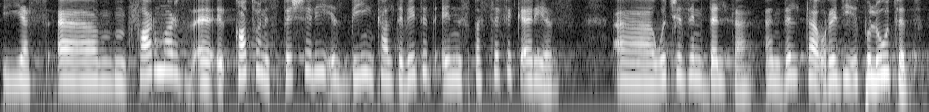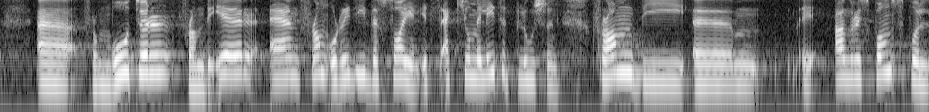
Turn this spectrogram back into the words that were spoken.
Yes, um, farmers, uh, cotton especially, is being cultivated in specific areas, uh, which is in Delta, and Delta already polluted uh, from water, from the air, and from already the soil. It's accumulated pollution from the um, eh, unresponsible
